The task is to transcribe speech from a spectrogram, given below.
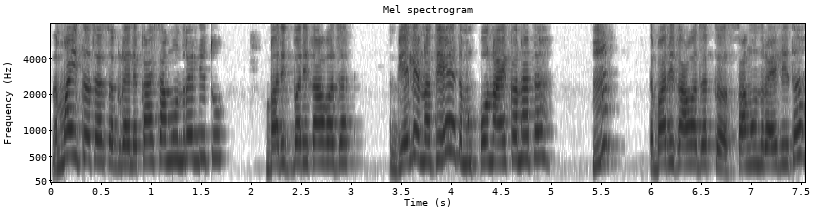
न माहीतच आहे सगळ्याला. काय सांगून राहिली तू? बारीक बारीक आवाजात. गेले ना ते? तर मग कोण ऐक ना आता बारीक आवाजात सांगून राहिली तर?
